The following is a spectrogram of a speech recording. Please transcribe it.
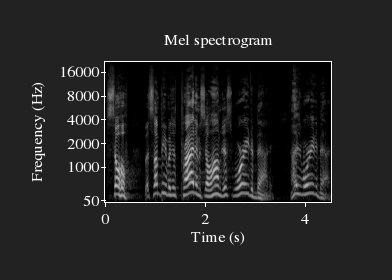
So, but some people just pride themselves, oh, I'm just worried about it. I'm just worried about it.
